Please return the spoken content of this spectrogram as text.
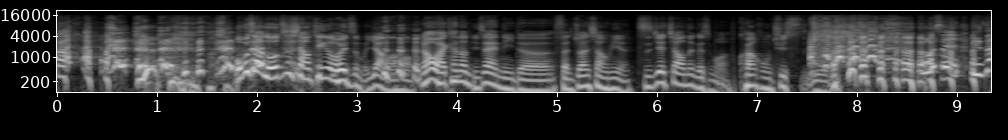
我不知道罗志祥听了会怎么样啊？然后我还看到你在你的粉砖上面直接叫那个什么宽宏去死。不是，你知道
